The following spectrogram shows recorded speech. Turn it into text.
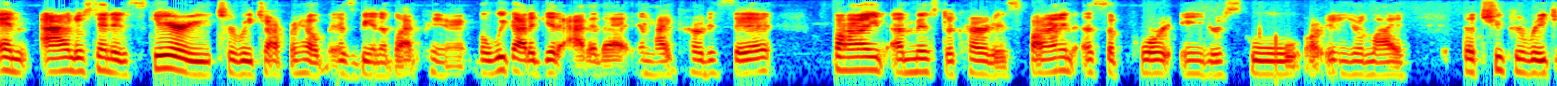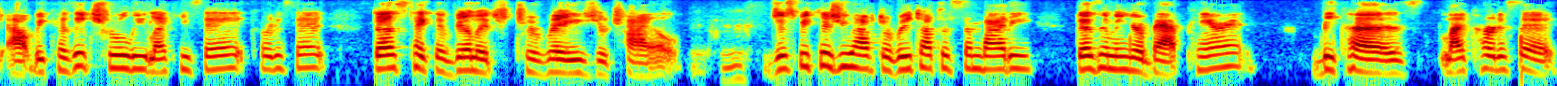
And I understand it's scary to reach out for help as being a black parent, but we got to get out of that. And like Curtis said, find a Mr. Curtis, find a support in your school or in your life that you can reach out because it truly, like he said, Curtis said, does take a village to raise your child. Mm-hmm. Just because you have to reach out to somebody doesn't mean you're a bad parent. Because, like Curtis said,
